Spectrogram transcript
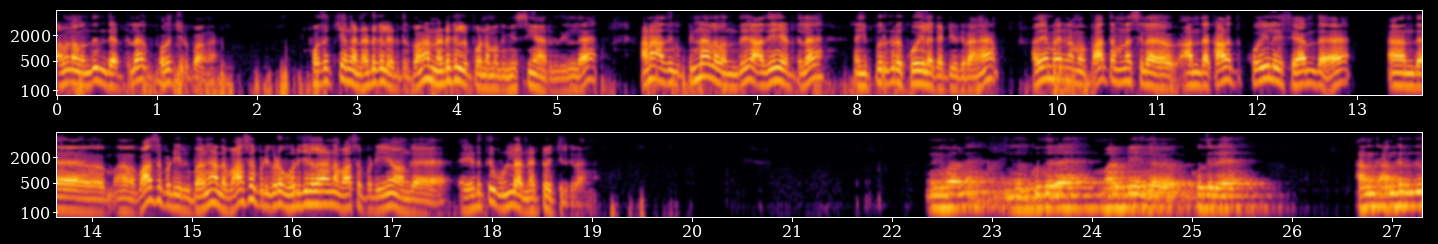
அவனை வந்து இந்த இடத்துல புதைச்சிருப்பாங்க. புதைச்சி அங்கே நடுகள் எடுத்திருப்பாங்க. நடுகள் இப்போ நமக்கு மிஸ்ஸிங்காக இருக்குது இல்லை. ஆனால் அதுக்கு பின்னால் வந்து அதே இடத்துல இப்போ இருக்கிற கோயிலை கட்டியிருக்கிறாங்க. அதே மாதிரி நம்ம பார்த்தோம்னா சில அந்த காலத்து கோயிலை சேர்ந்த அந்த வாசப்படி இருக்கு பாருங்க. அந்த வாசப்படி கூட ஒரிஜினலான வாசப்படியும் அங்கே எடுத்து உள்ள நட்டு வச்சிருக்கிறாங்க. இங்க குதிரை மறுபடியும் இங்க குதிரை. அங்க அங்கிருந்து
